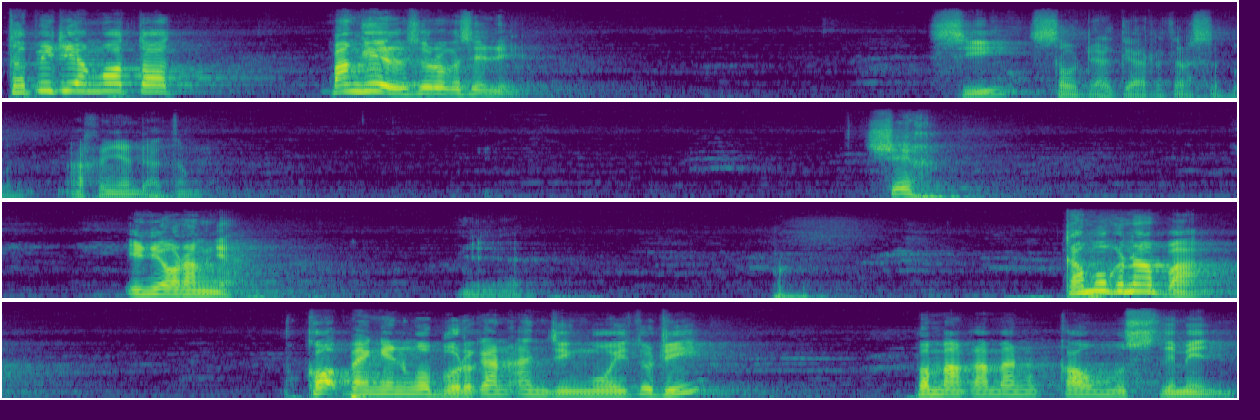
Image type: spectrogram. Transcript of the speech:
Tapi dia ngotot. Panggil suruh ke sini. Si saudagar tersebut. Akhirnya datang. Syekh. Ini orangnya. Ya. Kamu kenapa? Kok pengen nguburkan anjingmu itu di pemakaman kaum muslimin?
